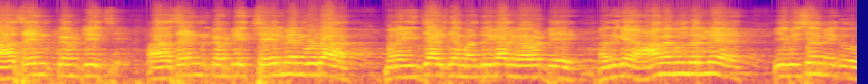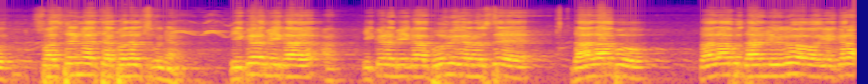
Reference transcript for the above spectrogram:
అసైన్ కమిటీ ఆ అసైన్ కమిటీ చైర్మన్ కూడా మన ఇన్ఛార్జ్ మంత్రి గారు కాబట్టి అందుకే ఆమె ముందరనే ఈ విషయం మీకు స్పష్టంగా చెప్పదలుచుకున్నాం. ఇక్కడ మీకు ఇక్కడ మీకు ఆ భూమి కానీ వస్తే దాదాపు దాదాపు దాని విలువ ఒక ఎకరా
